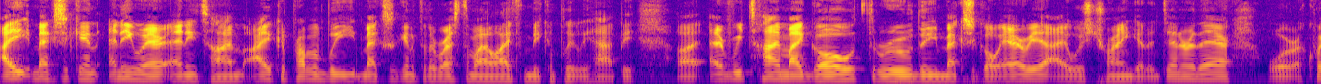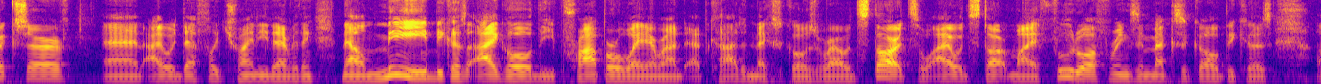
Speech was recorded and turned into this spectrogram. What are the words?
I eat Mexican anywhere, anytime. I could probably eat Mexican for the rest of my life and be completely happy. Uh, every time I go through the Mexico area, I always try and get a dinner there or a quick serve, and I would definitely try and eat everything. Now, me, because I go the proper way around Epcot, and Mexico is where I would start. So I would start my food offerings in Mexico because uh,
